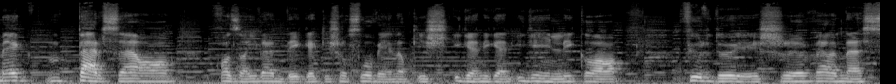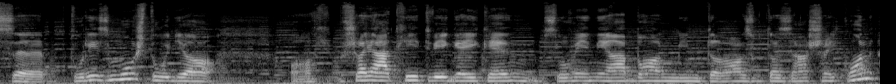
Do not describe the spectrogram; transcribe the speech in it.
meg persze a hazai vendégek is, a szlovénok is igen-igen igénylik a, fürdő és wellness turizmust, úgy a, a saját hétvégeiken Szlovéniában, mint az utazásaikon,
